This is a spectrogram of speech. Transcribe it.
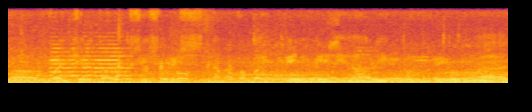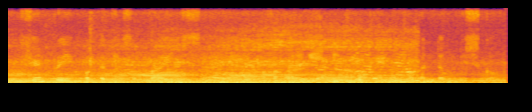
sa Franchel Car Accessories. Napakabait din yung may-ari. At syempre, pagdating sa price ay po kayo ng magandang discount.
